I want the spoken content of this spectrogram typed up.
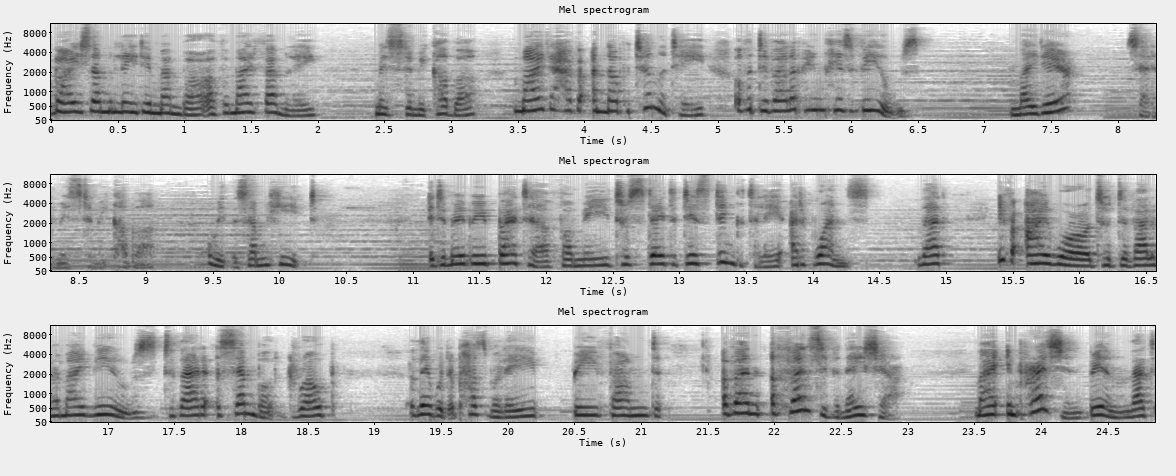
by some leading member of my family, Mr. Micawber might have an opportunity of developing his views. My dear, said Mr. Micawber, with some heat, it may be better for me to state distinctly at once that if I were to develop my views to that assembled group, they would possibly be found of an offensive nature. My impression being that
